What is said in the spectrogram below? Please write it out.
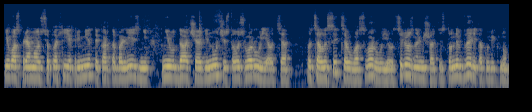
И у вас прямо ось все плохие примети, карта болезни, неудача, одиночество. Ось ворує оця, оця лисиця у вас ворує. Ось серйозне вмішательство. Не в двері, так у вікно.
